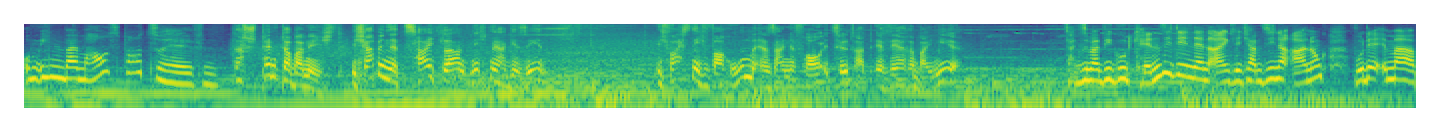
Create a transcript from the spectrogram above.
um Ihnen beim Hausbau zu helfen. Das stimmt aber nicht. Ich habe ihn eine Zeit lang nicht mehr gesehen. Ich weiß nicht, warum er seine Frau erzählt hat, er wäre bei mir. Sagen Sie mal, wie gut kennen Sie den denn eigentlich? Haben Sie eine Ahnung, wo der immer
